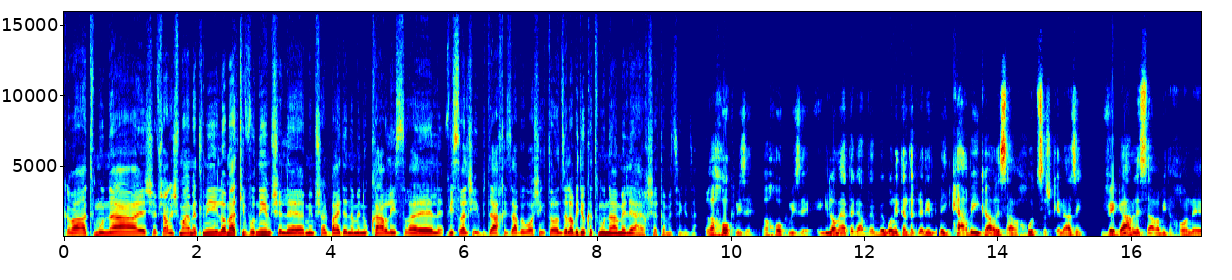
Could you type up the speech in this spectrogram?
כלומר התמונה שאפשר לשמוע האמת מלא מעט כיוונים של ממשל ביידן המנוכר לישראל וישראל שאיבדה אחיזה בוושינגטון זה לא בדיוק התמונה המלאה איך שאתה מציג את זה. רחוק מזה רחוק מזה לא מעט אגב בוא ניתן את הקרדיט בעיקר בעיקר לשר החוץ אשכנזי וגם לשר הביטחון אה,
